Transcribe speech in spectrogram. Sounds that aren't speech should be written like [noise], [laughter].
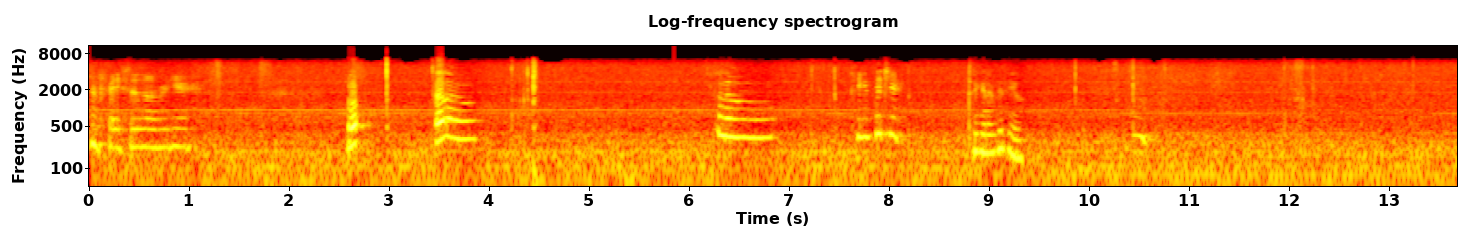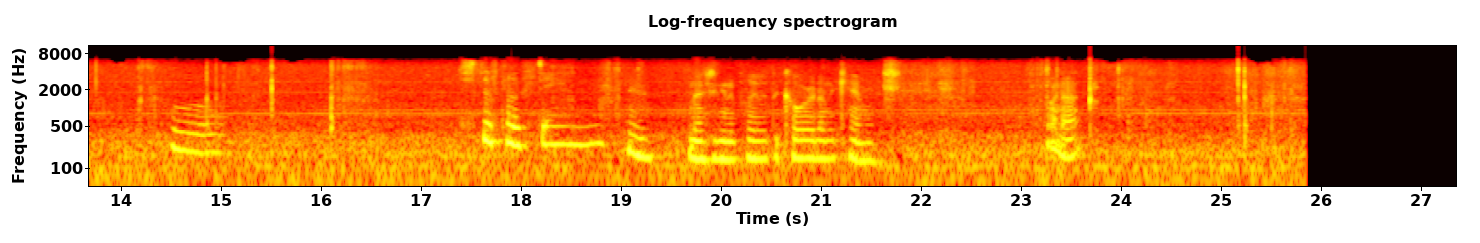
[laughs] some face over here. Oh, hello. Hello. Take a picture. Taking a video. Whoa. She's just kind of staying. Yeah. Hmm. Now she's gonna play with the cord on the camera. Why not.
